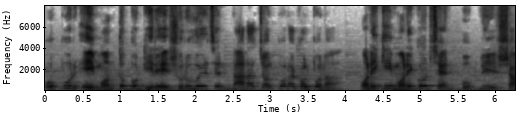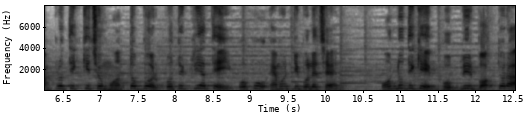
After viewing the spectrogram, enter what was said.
অপুর এই মন্তব্য ঘিরে শুরু হয়েছে নানা জল্পনা কল্পনা। অনেকেই মনে করছেন বুবলির সাম্প্রতিক কিছু মন্তব্যর প্রতিক্রিয়াতেই অপু এমনটি বলেছেন। অন্যদিকে বুবলির বক্তরা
